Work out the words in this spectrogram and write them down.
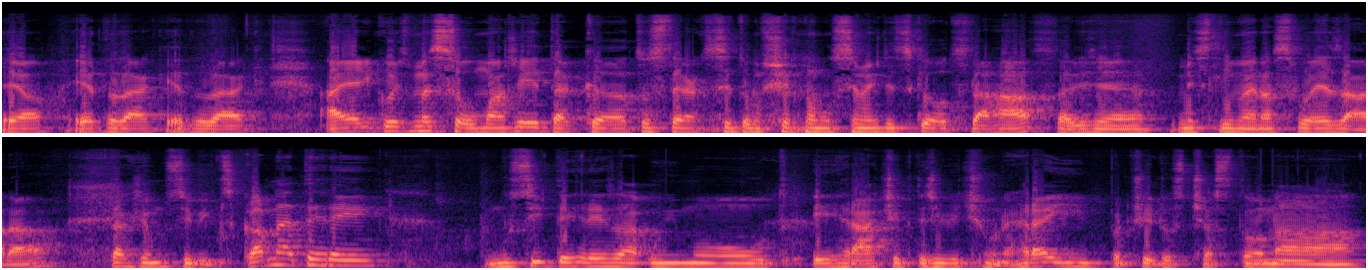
Jo, je to tak, je to tak. A jelikož jsme soumaři, tak to stejně si to všechno musíme vždycky odtahat, takže myslíme na svoje záda. Takže musí být skladné ty hry, musí ty hry zaujmout i hráče, kteří většinou nehrají, protože dost často na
